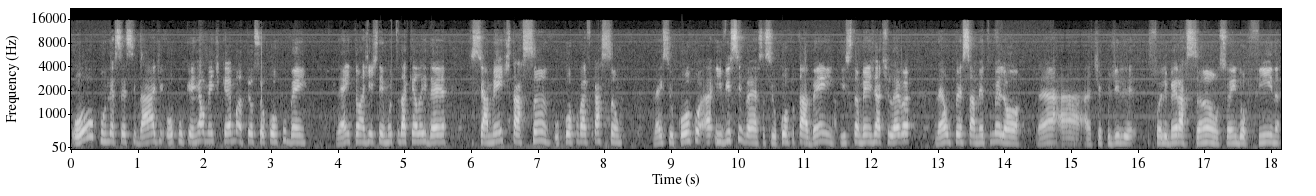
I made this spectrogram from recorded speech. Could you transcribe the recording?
Ou por necessidade, ou porque realmente quer manter o seu corpo bem. Né? Então a gente tem muito daquela ideia que se a mente está sã, o corpo vai ficar são. Né? E se o corpo e vice-versa, se o corpo está bem, isso também já te leva né, um pensamento melhor, né? A, a, tipo de sua liberação, sua endorfina.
